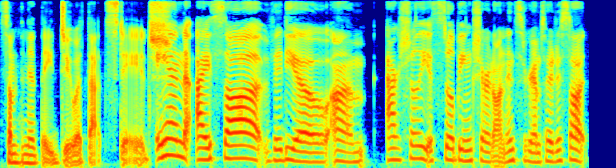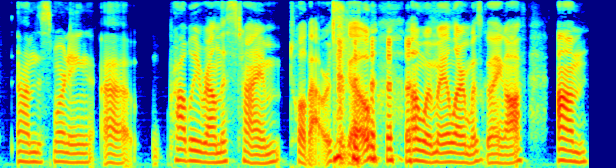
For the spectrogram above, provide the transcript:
something that they do at that stage. And I saw video. Um, actually, it's still being shared on Instagram. So I just saw it um, this morning, uh, probably around this time, twelve hours ago, uh, when my alarm was going off. Um,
